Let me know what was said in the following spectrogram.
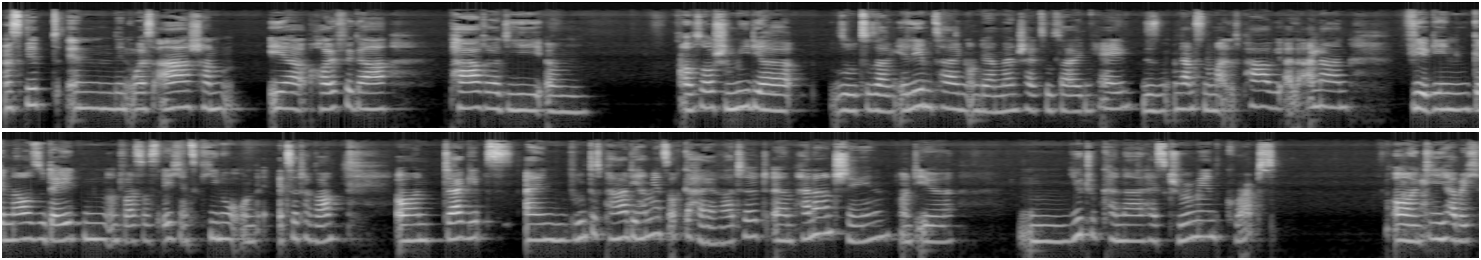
es gibt in den USA schon eher häufiger Paare, die ähm, auf Social Media sozusagen ihr Leben zeigen, um der Menschheit zu zeigen, hey, wir sind ein ganz normales Paar wie alle anderen. Wir gehen genauso daten und was weiß ich ins Kino und etc. Und da gibt's ein berühmtes Paar, die haben jetzt auch geheiratet, ähm, Hannah und Shane und ihr mm, YouTube-Kanal heißt Crewman Crabs. Und die habe ich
